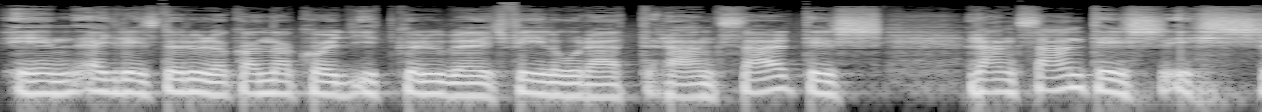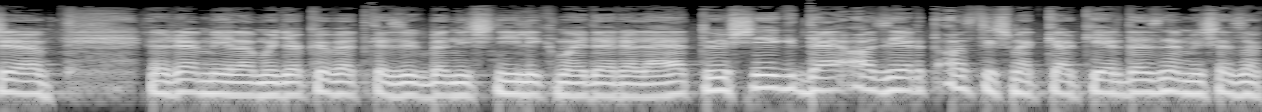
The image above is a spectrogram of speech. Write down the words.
Én egyrészt örülök annak, hogy itt körülbelül egy fél órát ránk szállt, és ránk szánt, és, és remélem, hogy a következőkben is nyílik majd erre lehetőség, de azért azt is meg kell kérdeznem, és ez a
